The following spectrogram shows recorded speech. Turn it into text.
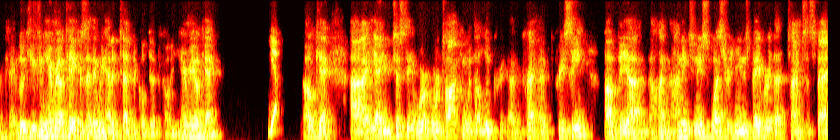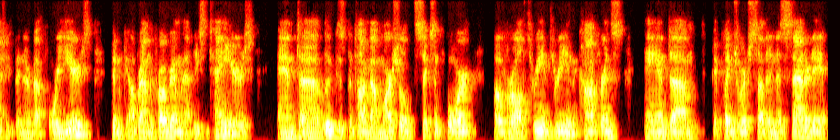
Okay, Luke, you can hear me okay because I think we had a technical difficulty. You hear me okay? Yep. Okay. Uh, yeah, just we're, we're talking with uh, Luke uh, uh Creasy of the, uh, the Huntington East West Virginia newspaper, the Times Dispatch. He's been there about four years, been around the program at least 10 years. And uh, Luke has been talking about Marshall, six and four overall, three and three in the conference. And um, they play Georgia Southern this Saturday at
